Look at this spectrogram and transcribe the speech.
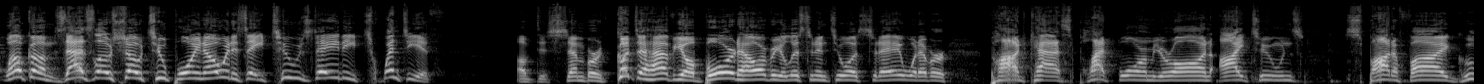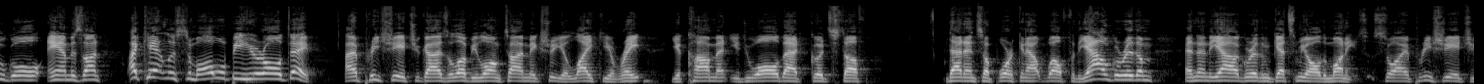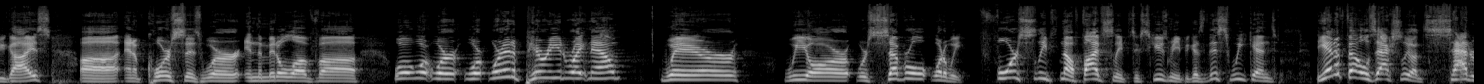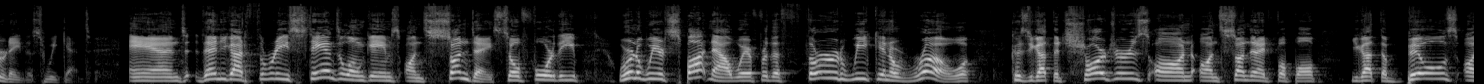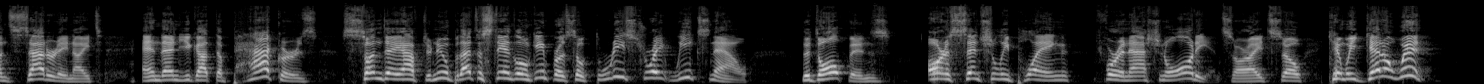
right, welcome. Zaslow Show 2.0. It is a Tuesday, the 20th of December. Good to have you aboard, however, you're listening to us today, whatever podcast platform you're on, iTunes, Spotify, Google, Amazon. I can't list them all. We'll be here all day. I appreciate you guys. I love you long time. Make sure you like, you rate, you comment, you do all that good stuff. That ends up working out well for the algorithm, and then the algorithm gets me all the monies. So I appreciate you guys. Uh, and of course, as we're in the middle of, uh, well, we're, we're, we're in a period right now where we are, we're several, what are we? Four sleeps, no, five sleeps, excuse me, because this weekend, the NFL is actually on Saturday this weekend. And then you got three standalone games on Sunday. So for the we're in a weird spot now where for the third week in a row, because you got the Chargers on on Sunday night football, you got the Bills on Saturday night, and then you got the Packers Sunday afternoon. But that's a standalone game for us. So three straight weeks now, the Dolphins are essentially playing for a national audience. All right. So can we get a win?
